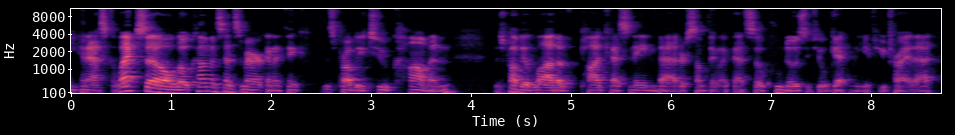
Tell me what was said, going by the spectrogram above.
you can ask Alexa, although Common Sense American, I think, is probably too common. There's probably a lot of podcasts named that or something like that, so who knows if you'll get me if you try that.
